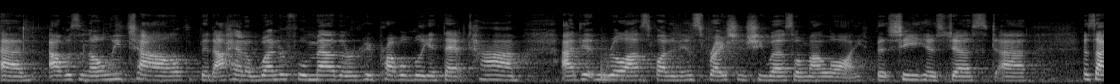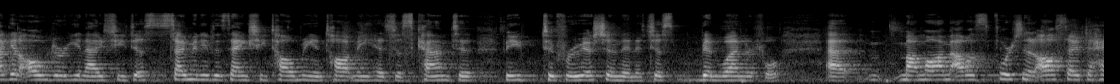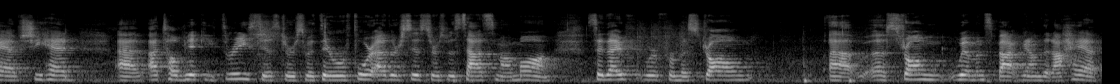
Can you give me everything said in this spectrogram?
um, I was an only child, but I had a wonderful mother who probably at that time I didn't realize what an inspiration she was on my life. But she has just, uh, as I get older, you know, she just, so many of the things she told me and taught me has just come to be to fruition and it's just been wonderful. Uh, my mom, I was fortunate also to have, she had uh, I told Vicki three sisters, but there were four other sisters besides my mom. So they were from a strong uh, a strong women's background that I have.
